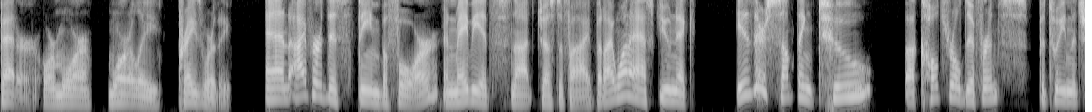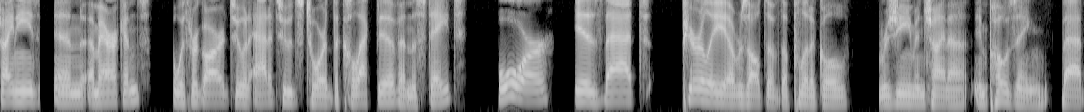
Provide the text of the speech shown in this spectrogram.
better or more morally praiseworthy. And I've heard this theme before, and maybe it's not justified, but I want to ask you, Nick, is there something to a cultural difference between the Chinese and Americans with regard to an attitudes toward the collective and the state? Or is that purely a result of the political regime in China imposing that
